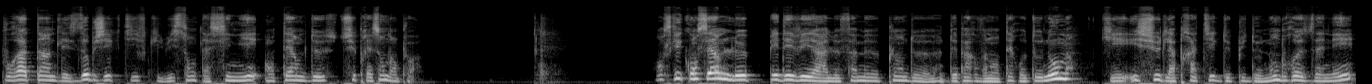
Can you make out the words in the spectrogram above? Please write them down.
pour atteindre les objectifs qui lui sont assignés en termes de suppression d'emplois. En ce qui concerne le PDVA, le fameux plan de départ volontaire autonome, qui est issu de la pratique depuis de nombreuses années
